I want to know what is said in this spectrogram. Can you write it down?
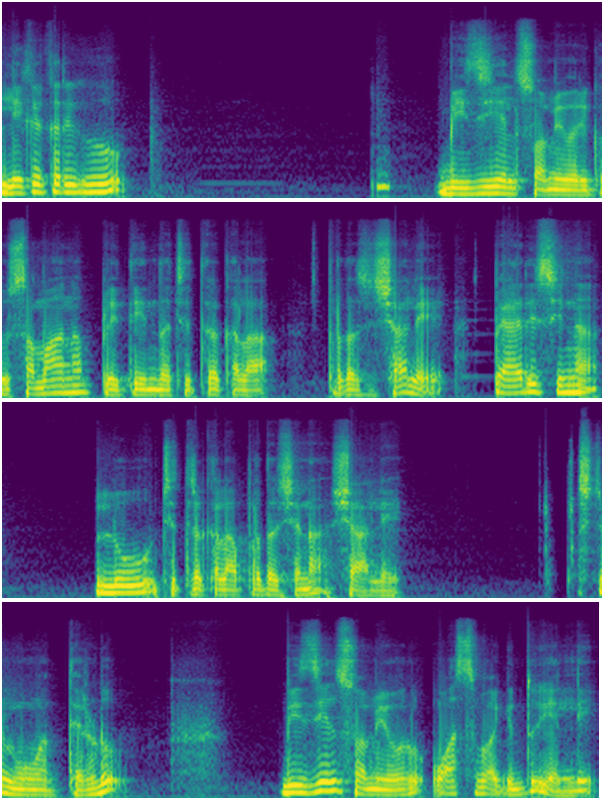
ಲೇಖಕರಿಗೂ ಬಿ ಜಿ ಎಲ್ ಸ್ವಾಮಿಯವರಿಗೂ ಸಮಾನ ಪ್ರೀತಿಯಿಂದ ಚಿತ್ರಕಲಾ ಪ್ರದರ್ಶನ ಶಾಲೆ, ಪ್ಯಾರಿಸಿನ ಲೂ ಚಿತ್ರಕಲಾ ಪ್ರದರ್ಶನ ಶಾಲೆ. ಪ್ರಶ್ನೆ ಮೂವತ್ತೆರಡು ಬಿಜಿಎಲ್ ಸ್ವಾಮಿಯವರು ವಾಸವಾಗಿದ್ದು ಎಲ್ಲಿ?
